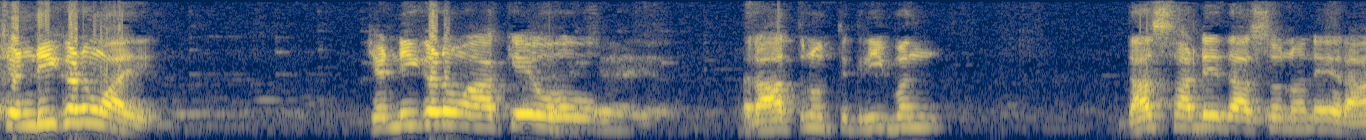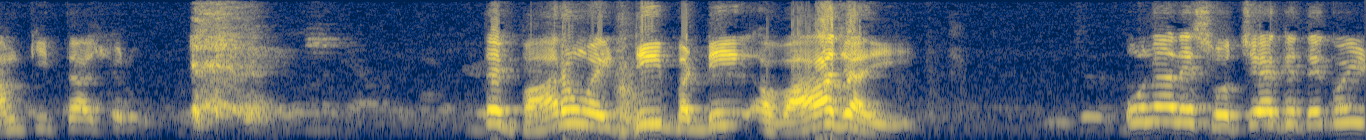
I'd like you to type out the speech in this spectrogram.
ਚੰਡੀਗੜ੍ਹੋਂ ਆਏ। ਚੰਡੀਗੜ੍ਹੋਂ ਆ ਕੇ ਉਹ ਰਾਤ ਨੂੰ ਤਕਰੀਬਨ 10 10:30 ਉਹਨਾਂ ਨੇ ਆਰਾਮ ਕੀਤਾ ਸ਼ੁਰੂ। ਤੇ ਬਾਹਰੋਂ ਐਡੀ ਵੱਡੀ ਆਵਾਜ਼ ਆਈ ਉਹਨਾਂ ਨੇ ਸੋਚਿਆ ਕਿਤੇ ਕੋਈ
